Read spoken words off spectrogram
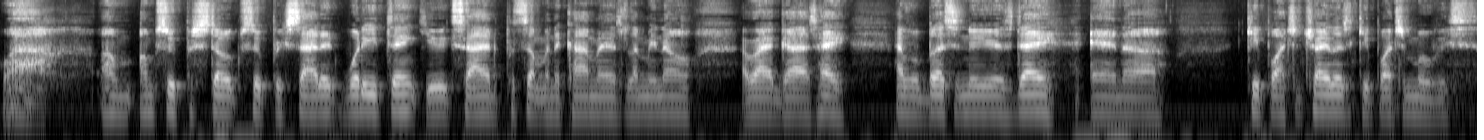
Wow. I'm I'm super stoked, super excited. What do you think? You excited? Put something in the comments. Let me know. All right, guys. Hey, have a blessed New Year's Day, and uh, keep watching trailers. And keep watching movies.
